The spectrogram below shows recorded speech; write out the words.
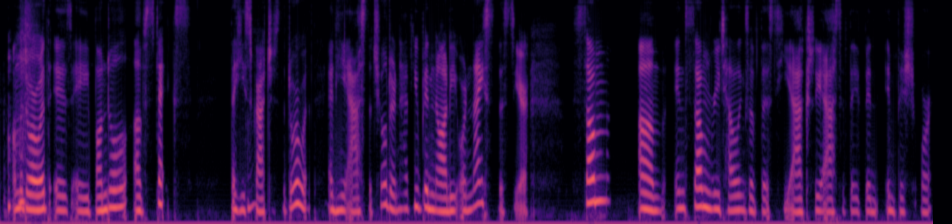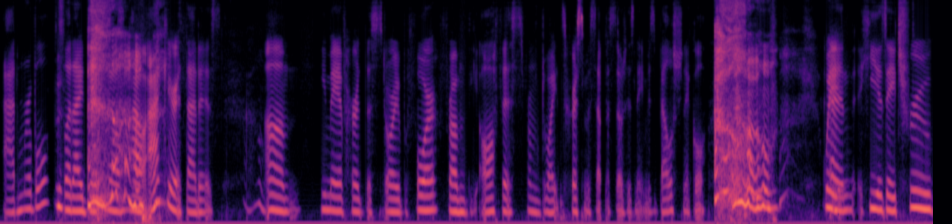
on the door with is a bundle of sticks that he scratches the door with. And he asks the children, Have you been naughty or nice this year? Some um, in some retellings of this, he actually asks if they've been impish or admirable, but I don't know how accurate that is. Oh. Um, you may have heard this story before from The Office, from Dwight's Christmas episode. His name is Belsnickel, Oh. Wait. and he is a true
